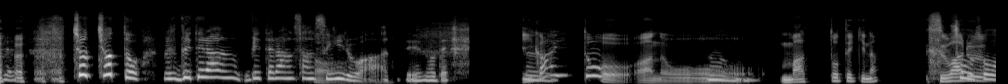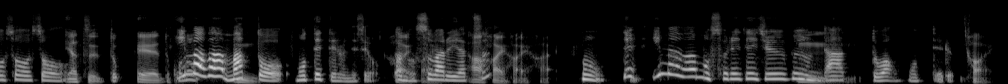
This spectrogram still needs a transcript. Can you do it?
んで、ちょ、ちょっと、ベテラン、ベテランさんすぎるわ、っていうので。意外と、あのーマット的な座るそうそうそうそう。やつ？と、えっ、と、今はマットを持ってってるんですよ。あの、はいはい座るやつ。あはいはいはい。うん。で、今はもうそれで十分だとは思ってる。はい。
